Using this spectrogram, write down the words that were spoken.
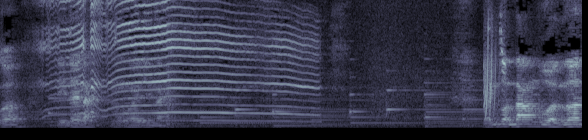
cơ. Thì đây này mọi người nhìn này. Vẫn còn đang buồn luôn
